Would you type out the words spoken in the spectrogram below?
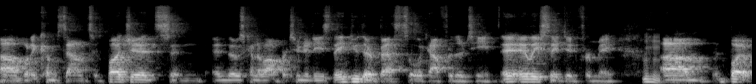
um, when it comes down to budgets and and those kind of opportunities. They do their best to look out for their team. At, at least they did for me. Mm-hmm. Um, but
